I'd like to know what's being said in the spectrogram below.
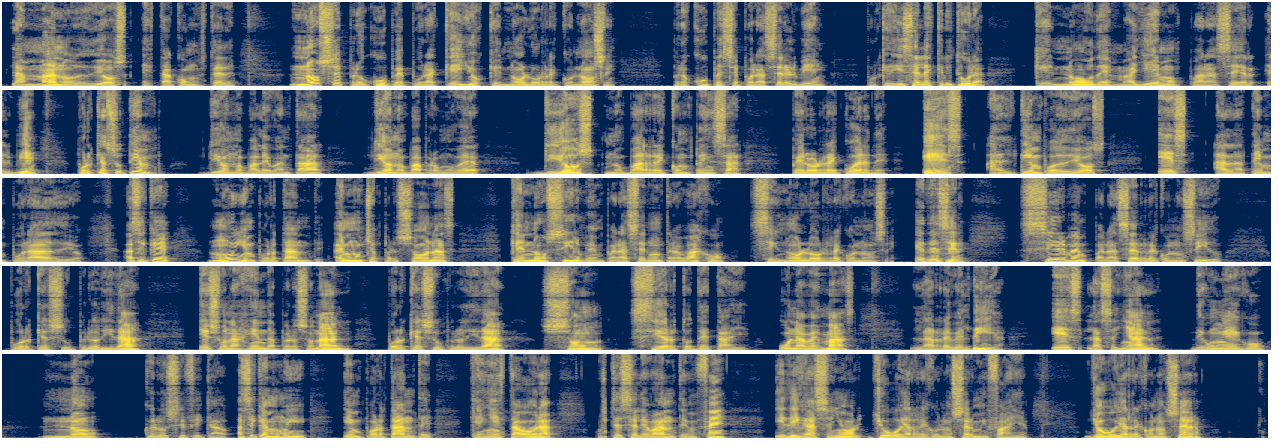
La mano de Dios está con ustedes. No se preocupe por aquellos que no lo reconocen. Preocúpese por hacer el bien, porque dice la Escritura que no desmayemos para hacer el bien, porque a su tiempo Dios nos va a levantar, Dios nos va a promover, Dios nos va a recompensar. Pero recuerde, es al tiempo de Dios, es a la temporada de Dios. Así que muy importante. Hay muchas personas que no sirven para hacer un trabajo si no lo reconocen. Es decir, sirven para ser reconocidos porque su prioridad es una agenda personal, porque su prioridad son ciertos detalles. Una vez más, la rebeldía es la señal de un ego no crucificado. Así que es muy importante que en esta hora usted se levante en fe y diga, Señor, yo voy a reconocer mi falla. Yo voy a reconocer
